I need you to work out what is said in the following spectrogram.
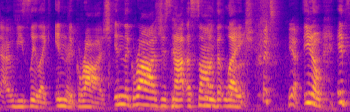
obviously like in the garage. In the garage is not a song that like It's, yeah. you know, it's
